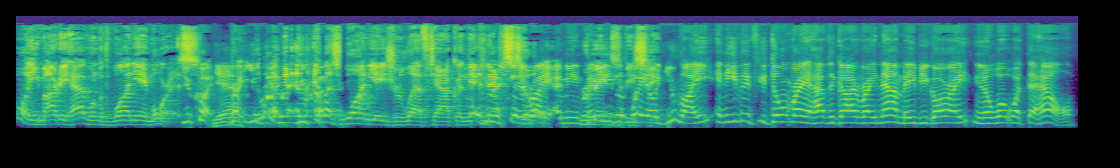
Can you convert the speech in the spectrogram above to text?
Well, you might already have one with Wanya Morris. You could, yeah. right? You could, unless, you could. unless Wanya's your left tackle, and, and that's say, right. I mean, but either way, like, you might, and even if you don't right have the guy right now, maybe you go, all right, you know what? What the hell?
